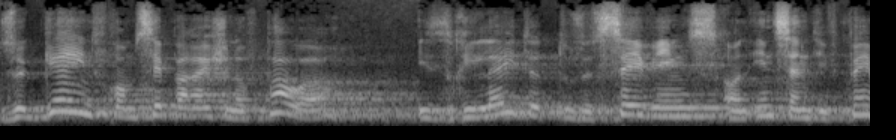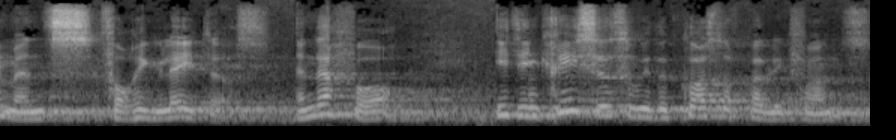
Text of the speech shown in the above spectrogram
The gain from separation of power is related to the savings on incentive payments for regulators, and therefore it increases with the cost of public funds,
